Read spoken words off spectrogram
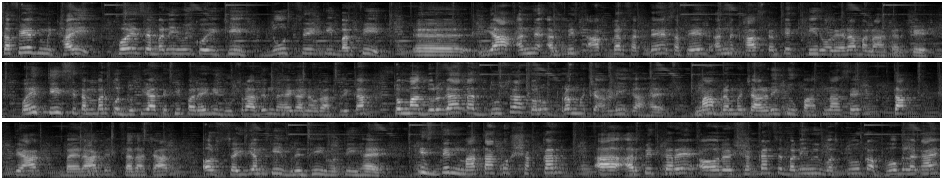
सफ़ेद मिठाई, खोए से बनी हुई कोई चीज़ दूध से की बर्फ़ी या अन्य अर्पित आप कर सकते हैं, सफ़ेद अन्न, खास करके खीर वगैरह बना करके। वहीं 30 सितंबर को द्वितीय तिथि पड़ेगी, दूसरा दिन रहेगा नवरात्रि का। तो माँ दुर्गा का दूसरा स्वरूप ब्रह्मचारिणी का है। माँ ब्रह्मचारिणी की उपासना से तप, त्याग बैराग्य सदाचार और संयम की वृद्धि होती है। इस दिन माता को शक्कर अर्पित करें और शक्कर से बनी हुई वस्तुओं का भोग लगाएँ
